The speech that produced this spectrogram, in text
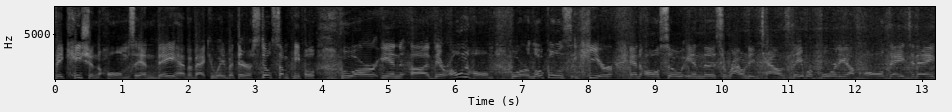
vacation homes, and they have evacuated. But there are still some people who are in uh, their own home who are locals here and also in the surrounding towns. They were boarding up all day today,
